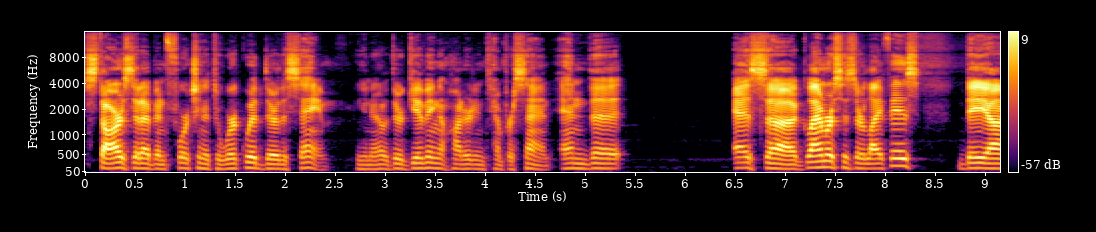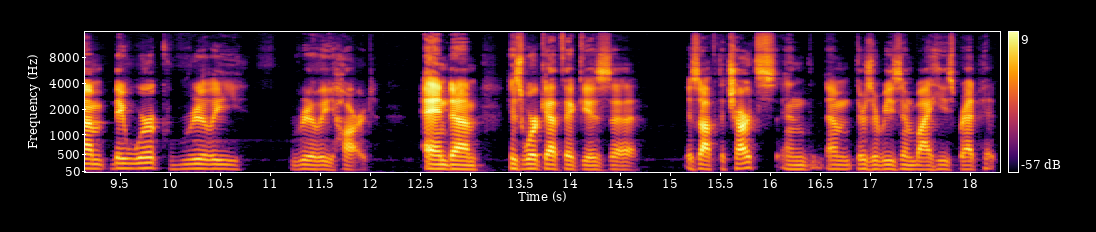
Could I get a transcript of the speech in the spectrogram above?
stars that i've been fortunate to work with they're the same you know they're giving 110% and the as uh, glamorous as their life is they um they work really really hard. And um, his work ethic is uh, is off the charts and um, there's a reason why he's brad pitt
